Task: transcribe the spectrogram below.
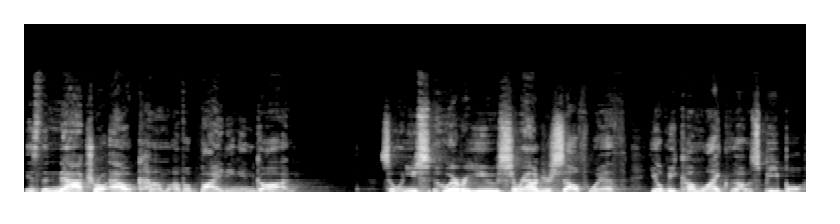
is the natural outcome of abiding in God. So when you whoever you surround yourself with, you'll become like those people.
